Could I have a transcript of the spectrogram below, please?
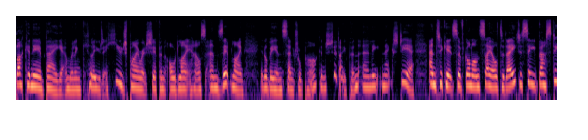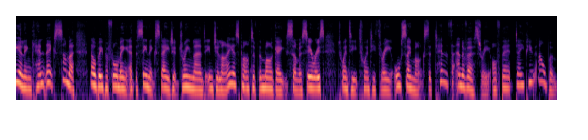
Buccaneer Bay and will include a huge pirate ship, an old lighthouse, and zip line. It'll be in Central Park and should open early next year. And tickets have gone on sale today to see Bastille in Kent next summer. They'll be performing at the scenic stage at Dreamland in July as part of the Margate Summer Series. 2023 also marks the 10th anniversary of their debut album.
